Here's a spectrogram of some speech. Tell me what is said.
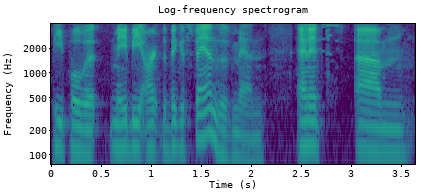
people that maybe aren't the biggest fans of men. And it's um,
